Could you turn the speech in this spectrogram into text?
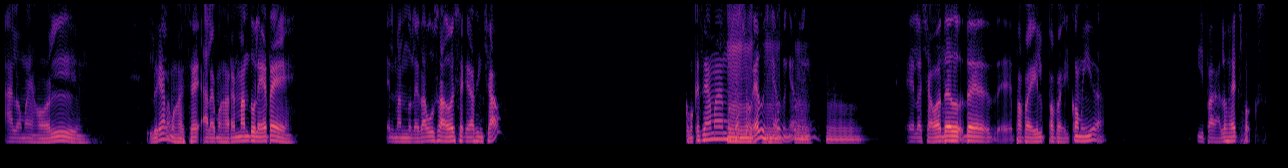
a lo mejor, Luis, a lo mejor, se, a lo mejor el mandulete, el mandulete abusador se queda sin chavo. ¿Cómo es que se llama el muchacho? Mm, Edwin, mm, Edwin, Edwin. mm, Edwin. mm. Eh, los chavos de, de, de- para, pedir, para pedir comida y pagar los Xbox.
